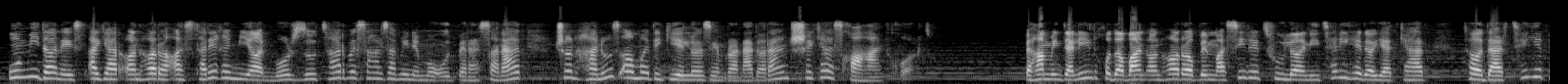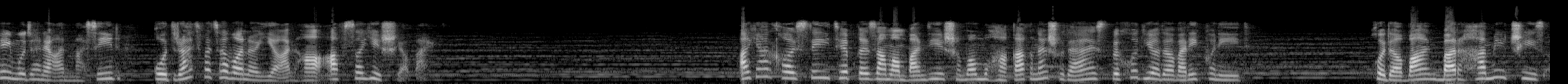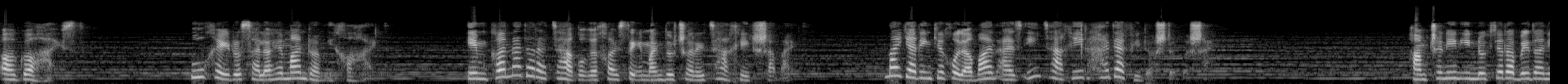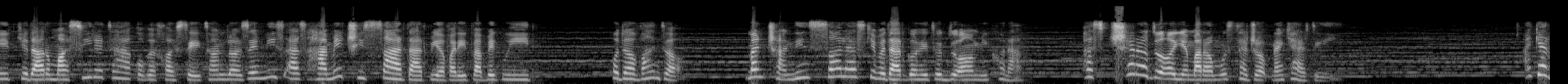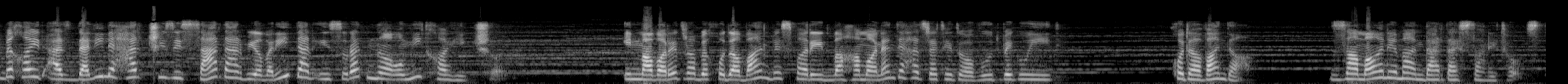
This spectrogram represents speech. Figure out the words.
او می‌دانست اگر آنها را از طریق میان زودتر به سرزمین موعود برساند چون هنوز آمادگی لازم را ندارند شکست خواهند خورد به همین دلیل خداوند آنها را به مسیر طولانی تری هدایت کرد تا در طی پیمودن آن مسیر قدرت و توانایی آنها افزایش یابد. اگر خواسته ای طبق زمانبندی شما محقق نشده است به خود یادآوری کنید خداوند بر همه چیز آگاه است. او خیر و صلاح من را می خواهد. امکان ندارد تحقق خواسته من دچار تأخیر شود. مگر اینکه خداوند از این تغییر هدفی داشته باشد همچنین این نکته را بدانید که در مسیر تحقق خواسته لازم نیست از همه چیز سر در بیاورید و بگویید خداوندا من چندین سال است که به درگاه تو دعا می کنم پس چرا دعای مرا مستجاب نکردی؟ اگر بخواهید از دلیل هر چیزی سر در بیاورید در این صورت ناامید خواهید شد. این موارد را به خداوند بسپارید و همانند حضرت داوود بگویید خداوندا زمان من در دستان توست.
